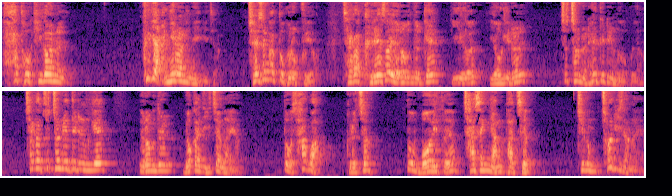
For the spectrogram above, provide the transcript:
아, 더 기간을 그게 아니라는 얘기죠. 제 생각도 그렇고요. 제가 그래서 여러분들께 이거 여기를 추천을 해드리는 거고요. 제가 추천해드리는 게 여러분들 몇 가지 있잖아요. 또 사과, 그렇죠? 또 뭐 있어요? 자색 양파즙. 지금 철이잖아요.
